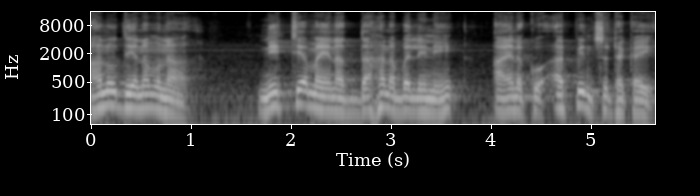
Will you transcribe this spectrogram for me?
అనుదినమున నిత్యమైన దహన బలిని ఆయనకు అర్పించుటకై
